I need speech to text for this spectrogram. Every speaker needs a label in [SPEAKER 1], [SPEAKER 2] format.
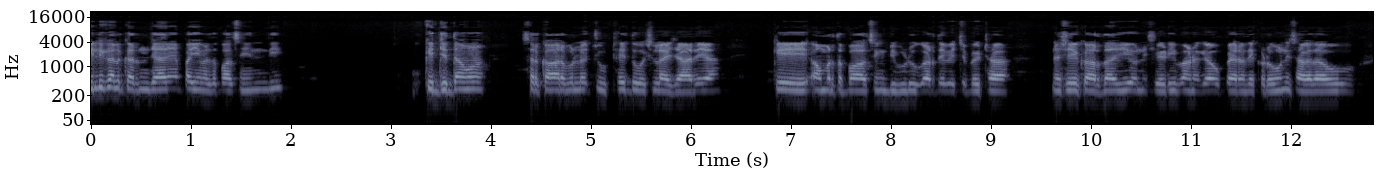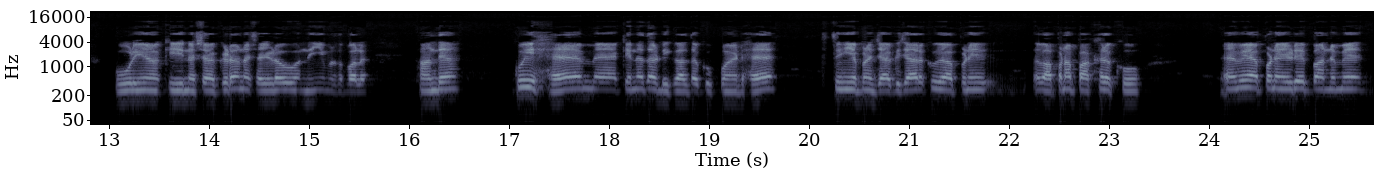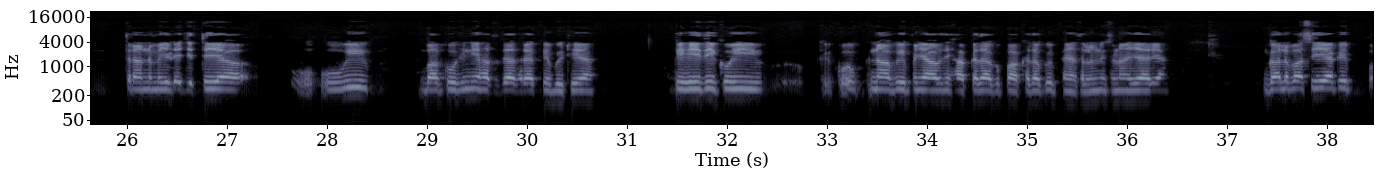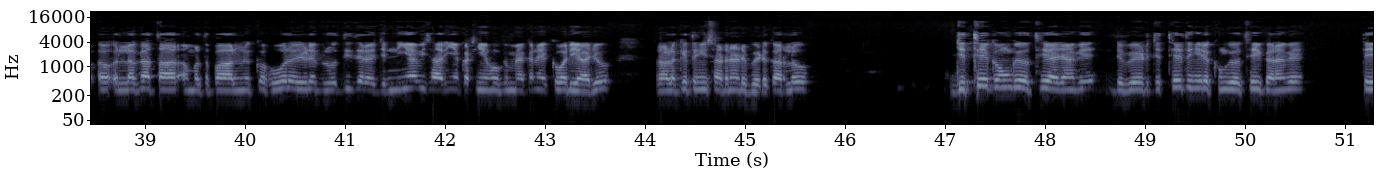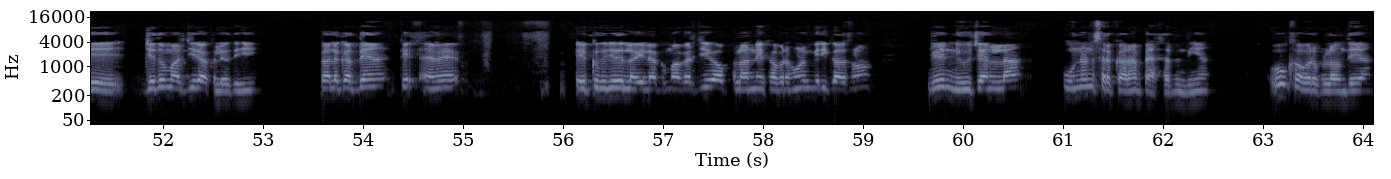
[SPEAKER 1] ਪਹਿਲੀ ਗੱਲ ਕਰਨ ਜਾ ਰਹੇ ਹਾਂ ਭਾਈ ਅਮਰਤਪਾਲ ਸਿੰਘ ਦੀ ਕਿ ਜਿੱਦਾਂ ਹੁਣ ਸਰਕਾਰ ਵੱਲੋਂ ਝੂਠੇ ਦੋਸ਼ ਲਾਏ ਜਾ ਰਹੇ ਆ ਕਿ ਅਮਰਤਪਾਲ ਸਿੰਘ ਡਿਬੜੂਗੜ ਦੇ ਵਿੱਚ ਬੈਠਾ ਨਸ਼ੇ ਕਰਦਾ ਜੀ, ਉਹ ਨਸ਼ੇੜੀ ਬਣ ਗਿਆ, ਉਹ ਪੈਰਾਂ ਤੇ ਖੜੋ ਨਹੀਂ ਸਕਦਾ, ਉਹ ਗੋਲੀਆਂ ਕੀ ਨਸ਼ਾ, ਕਿਹੜਾ ਨਸ਼ਾ ਜਿਹੜਾ ਉਹ ਨਹੀਂ ਅਮਰਤਪਾਲ ਖਾਂਦਿਆ ਕੋਈ ਹੈ, ਮੈਂ ਕਹਿੰਦਾ ਤੁਹਾਡੀ ਗੱਲ ਦਾ ਕੋਈ ਪੁਆਇੰਟ ਹੈ, ਤੁਸੀਂ ਆਪਣਾ ਜੱਗ ਜਾਰ ਕੋਈ ਆਪਣੇ, ਆਪਣਾ ਪੱਖ ਰੱਖੋ। ਐਵੇਂ ਆਪਣੇ ਜਿਹੜੇ 92 93 ਜਿਹੜੇ ਜਿੱਤੇ ਆ, ਉਹ ਉਹ ਵੀ ਬਾ ਕੁਛ ਨਹੀਂ ਹੱਥ ਤੇ ਹੱਥ ਰੱਖ ਕੇ ਬੈਠੇ ਆ। ਕਿਸੇ ਦੇ ਕੋਈ ਨਾ ਕੋਈ ਪੰਜਾਬ ਦੇ ਹੱਕ ਦਾ, ਕੋਈ ਪੱਖ ਦਾ ਕੋਈ ਫੈਸਲਾ ਨਹੀਂ ਸੁਣਾਇਆ ਜਾ ਰਿਹਾ। ਗੱਲ ਬਸ ਇਹ ਆ ਕਿ ਲਗਾਤਾਰ ਅਮਰਤਪਾਲ ਨੂੰ ਇੱਕ ਹੋਰ ਜਿਹੜੇ ਵਿਰੋਧੀ ਧਿਰ ਜਿੰਨੀਆਂ ਵੀ ਸਾਰੀਆਂ ਇਕੱਠੀਆਂ ਹੋ ਕੇ ਮੈਂ ਕਹਿੰਦਾ ਇੱਕ ਵਾਰੀ ਆ ਜਾਓ, ਰਲ ਕੇ ਤੁਸੀਂ ਸਾਡੇ ਨਾਲ ਡਿਬੇਟ ਕਰ ਲਓ। ਜਿੱਥੇ ਕਹੋਗੇ ਉੱਥੇ ਆ ਜਾਾਂਗੇ ਡਿਬੇਟ ਜਿੱਥੇ ਤੁਸੀਂ ਰੱਖੋਗੇ ਉੱਥੇ ਹੀ ਕਰਾਂਗੇ। ਤੇ ਜਦੋਂ ਮਰਜ਼ੀ ਰੱਖ ਲਿਓ ਤੁਸੀਂ। ਗੱਲ ਕਰਦੇ ਆ ਕਿ ਐਵੇਂ ਇੱਕ ਦੂਜੇ ਦੇ ਲਾਈ ਲੱਗ ਮਗਰ ਜੀ, ਉਹ ਫਲਾਣੇ ਖਬਰ। ਹੁਣ ਮੇਰੀ ਗੱਲ ਸੁਣੋ, ਜਿਹੜੇ ਨਿਊਜ਼ ਚੈਨਲ ਆ, ਉਹਨਾਂ ਨੂੰ ਸਰਕਾਰਾਂ ਪੈਸਾ ਦਿੰਦੀਆਂ। ਉਹ ਖਬਰ ਫੈਲਾਉਂਦੇ ਆ,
